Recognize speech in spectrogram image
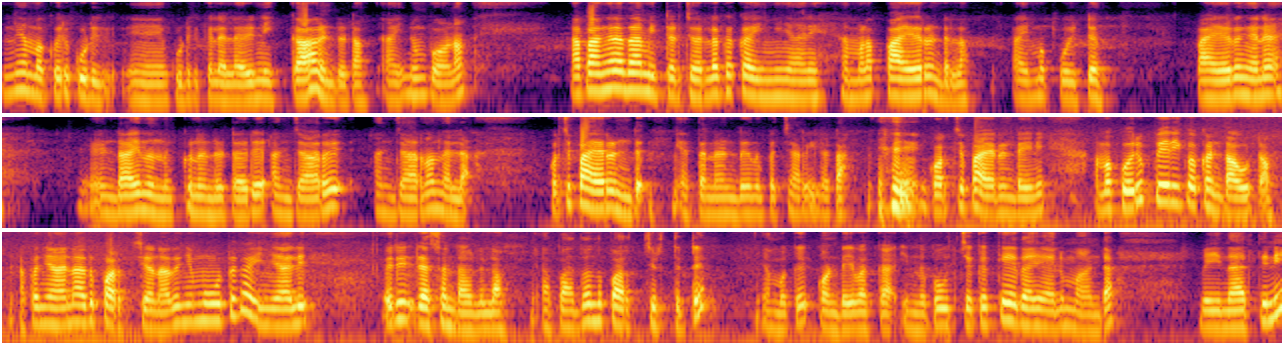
ഇനി നമുക്കൊരു കുടി കുടിരിക്കലല്ല ഒരു നിക്കാ ഉണ്ട് കേട്ടോ അതിനും പോകണം അപ്പോൾ അങ്ങനെ അതാ മിറ്റടിച്ചോരലൊക്കെ കഴിഞ്ഞ് ഞാൻ നമ്മളെ പയറുണ്ടല്ലോ അതിമ്മ പോയിട്ട് പയറിങ്ങനെ ഉണ്ടായി നിൽക്കുന്നുണ്ട് കേട്ടോ ഒരു അഞ്ചാറ് അഞ്ചാറിനൊന്നല്ല കുറച്ച് പയറുണ്ട്. എത്ര ഉണ്ട് എന്ന് ഇപ്പം അറിയില്ല കേട്ടോ കുറച്ച് പയറുണ്ട് ഇനി നമുക്കൊരു ഉപ്പേരിക്കൊക്കെ ഉണ്ടാവും കേട്ടോ അപ്പം ഞാനത് പറിച്ചാണ്. അത് ഇനി മൂത്ത് കഴിഞ്ഞാൽ ഒരു രസം ഉണ്ടാവില്ലല്ലോ അപ്പോൾ അതൊന്ന് പറിച്ചെടുത്തിട്ട് നമുക്ക് കൊണ്ടുപോയി വെക്കാം. ഇന്നിപ്പോൾ ഉച്ചക്കൊക്കെ ഏതായാലും വേണ്ട വൈകുന്നേരത്തിന്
